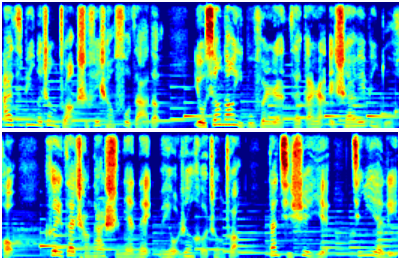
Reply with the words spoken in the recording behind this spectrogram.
艾滋病的症状是非常复杂的。有相当一部分人在感染 HIV 病毒后，可以在长达十年内没有任何症状。但其血液、精液里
